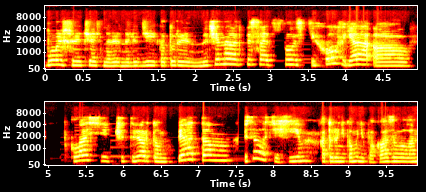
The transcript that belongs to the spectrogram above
большая часть, наверное, людей, которые начинают писать вслух стихов, я э, классе четвертом-пятом писала стихи, которые никому не показывала,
